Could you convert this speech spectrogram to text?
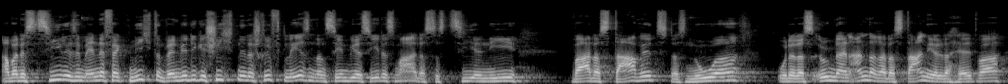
Aber das Ziel ist im Endeffekt nicht, und wenn wir die Geschichten in der Schrift lesen, dann sehen wir es jedes Mal, dass das Ziel nie war, dass David, dass Noah oder dass irgendein anderer, dass Daniel der Held war,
